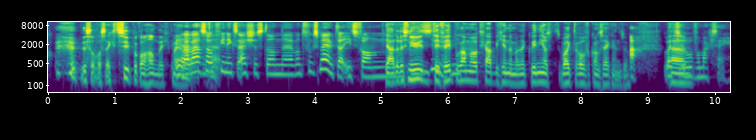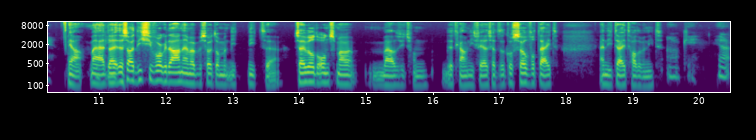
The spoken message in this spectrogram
dus dat was echt super onhandig. Maar ja, Maar waar zou Ja. Phoenix Ashes dan... eh, want volgens mij heb ik daar iets van ja, er is nu een tv-programma wat gaat beginnen, maar ik weet niet als, wat ik erover kan zeggen en zo. Ah, Wat je Ehm, erover mag zeggen. Ja, maar Oké. daar is auditie voor gedaan en we hebben besloten om het niet... niet eh, zij wilden ons, maar wij hadden zoiets van, dit gaan we niet verder zetten. Dat kost zoveel tijd. En die tijd hadden we niet. Oké, ja.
